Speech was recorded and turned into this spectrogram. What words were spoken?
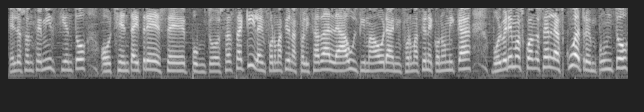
en los 11.183 puntos. Hasta aquí la información actualizada, la última hora en información económica. Volveremos cuando sean las 4 en punto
